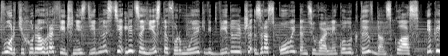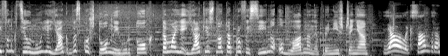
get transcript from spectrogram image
Творчі хореографічні здібності ліцеїсти формують, відвідуючи зразковий танцювальний колектив Данс Клас, який функціонує як безкоштовний гурток та має якісно та професійно обладнане приміщення. Я Олександра,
